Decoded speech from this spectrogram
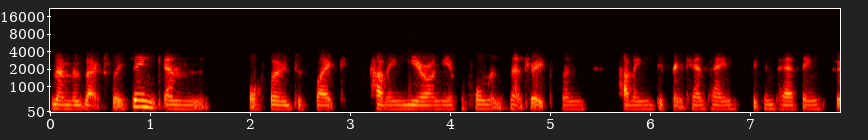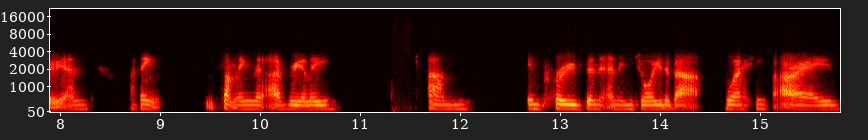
members actually think and also just like having year on year performance metrics and having different campaigns to compare things to and i think something that i've really um, improved and, and enjoyed about working for raa is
